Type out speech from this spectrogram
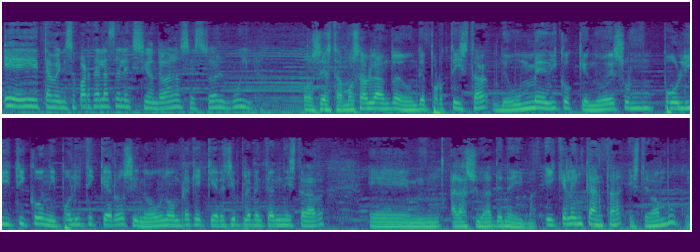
y también hizo parte de la selección de baloncesto del Huila. O sea, estamos hablando de un deportista, de un médico que no es un político ni politiquero, sino un hombre que quiere simplemente administrar eh, a la ciudad de Neiva y que le encanta este bambuco.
